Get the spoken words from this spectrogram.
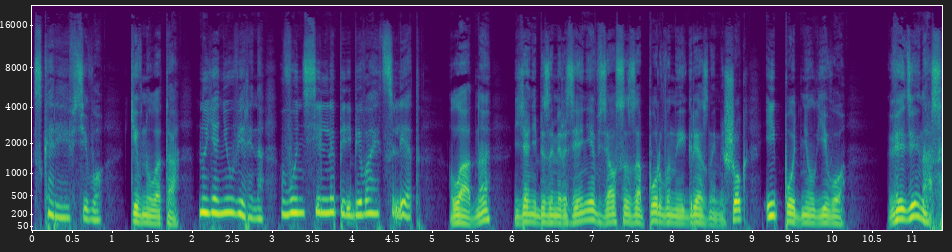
«Скорее всего», — кивнула та. «Но я не уверена, вонь сильно перебивает след». «Ладно». Я не без омерзения взялся за порванный и грязный мешок и поднял его. «Веди нас».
